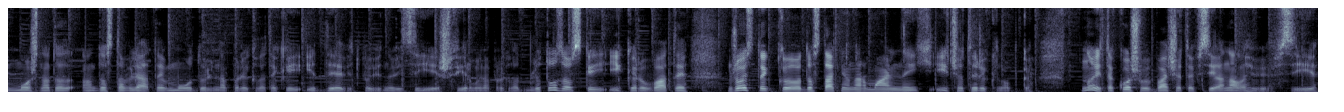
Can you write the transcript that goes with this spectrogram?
можна до- доставляти модуль, наприклад, який іде відповідно від цієї ж фірми, наприклад, блютузовський, і керувати джойстик достатньо нормальний, і 4 кнопки. Ну і також ви бачите всі аналоги, всі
